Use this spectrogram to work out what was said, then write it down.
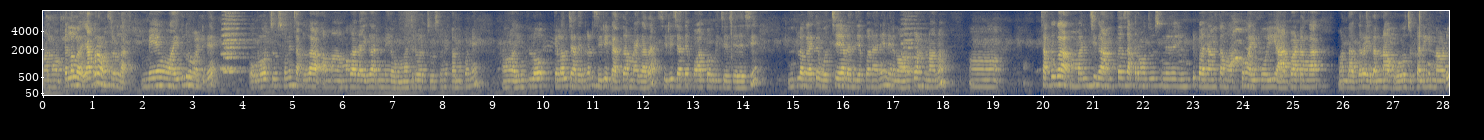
మనం పిల్లలు ఎవరు అవసరంలా మేము ఐదుగురు మట్టిదే. ఒక రోజు చూసుకుని చక్కగా అమ్మ అమ్మగారు అయ్యగారిని ఒక మంచి రోజు చూసుకుని కనుక్కొని ఇంట్లో పిల్లల చేత ఎందుకంటే సిరి పెద్ద అమ్మాయి కదా సిరి చేతే పాలు పొంగిచ్చేసేసి ఇంట్లోకి అయితే వచ్చేయాలని చెప్పానని నేను అనుకుంటున్నాను. చక్కగా మంచిగా అంతా సక్రమం చూసుకునేది ఇంటి పని అంతా మొత్తం అయిపోయి ఆర్భాటంగా మన దగ్గర ఏదన్నా ఒక రోజు కలిగినాడు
